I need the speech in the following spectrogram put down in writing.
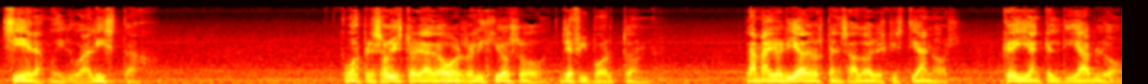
sí era muy dualista. Como expresó el historiador religioso Jeffrey Burton, la mayoría de los pensadores cristianos creían que el diablo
